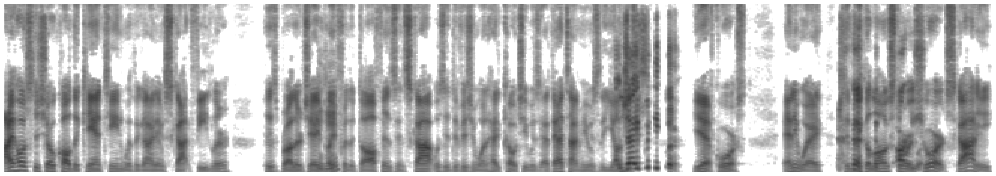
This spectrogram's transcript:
I host a show called The Canteen with a guy named Scott Fiedler. His brother Jay Mhm. played for the Dolphins, and Scott was a Division One head coach. He was at that time he was the Oh, youngest. Jay Fiedler. Yeah, of course. Anyway, to make a long story short, Scotty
